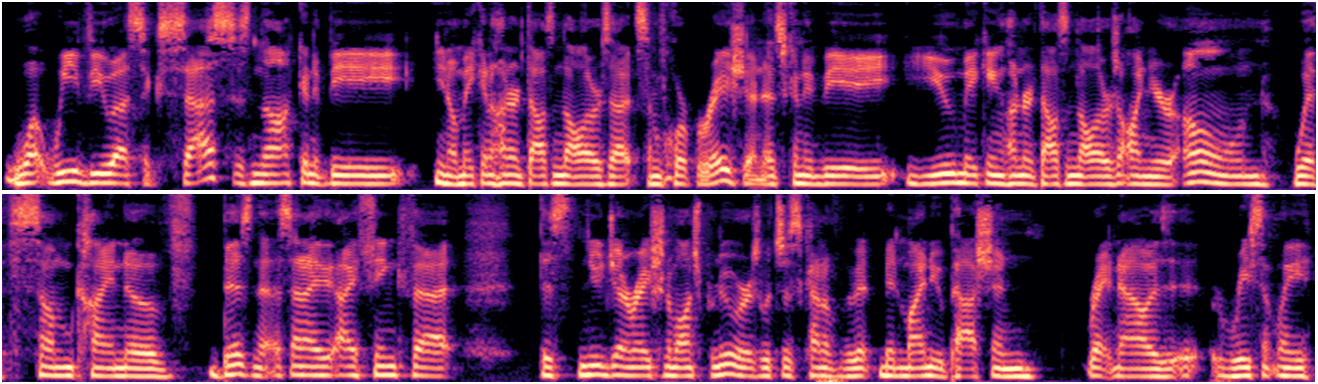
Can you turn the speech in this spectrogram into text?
what we view as success is not going to be, you know, making $100,000 at some corporation. It's going to be you making $100,000 on your own with some kind of business. And I, I, think that this new generation of entrepreneurs, which has kind of been my new passion right now is recently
